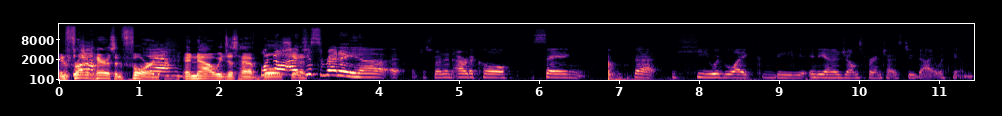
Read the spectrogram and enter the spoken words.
in front of Harrison Ford, Yeah. and now we just have Well, bullshit. no, I just read a uh, I just read an article saying that he would like the Indiana Jones franchise to die with him.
